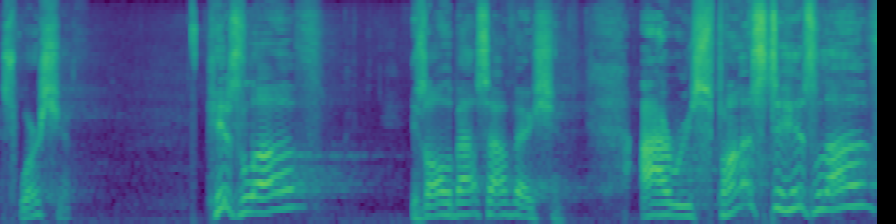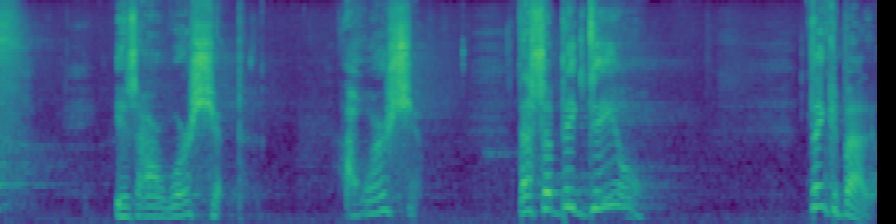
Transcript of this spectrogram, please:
It's worship. His love is all about salvation. Our response to His love is our worship. I worship. That's a big deal. Think about it.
